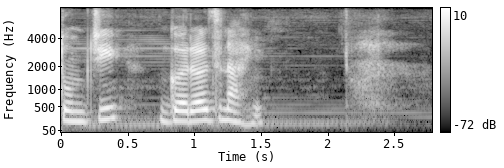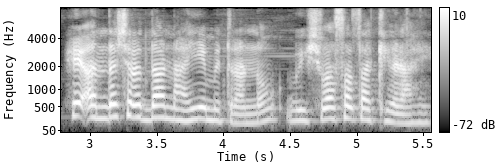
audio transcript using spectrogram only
तुमची गरज नाही. हे अंधश्रद्धा नाही आहे मित्रांनो. विश्वासाचा खेळ आहे.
